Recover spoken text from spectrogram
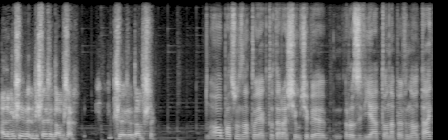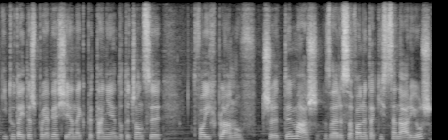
ale myślę, myślę, że dobrze. Myślę, że dobrze. No, patrząc na to, jak to teraz się u Ciebie rozwija, to na pewno tak. I tutaj też pojawia się, Janek, pytanie dotyczący Twoich planów. Czy Ty masz zarysowany taki scenariusz,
